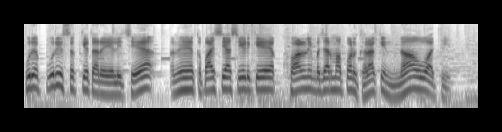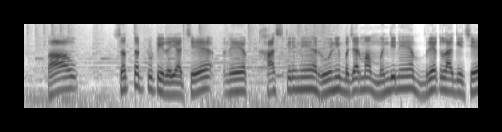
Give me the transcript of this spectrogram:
પૂરેપૂરી શક્યતા રહેલી છે. અને કપાસિયા સીડ કે ખોળની બજારમાં પણ ઘરાકી ન હોવાથી ભાવ સતત તૂટી રહ્યા છે અને ખાસ કરીને રૂની બજારમાં મંદીને બ્રેક લાગી છે.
